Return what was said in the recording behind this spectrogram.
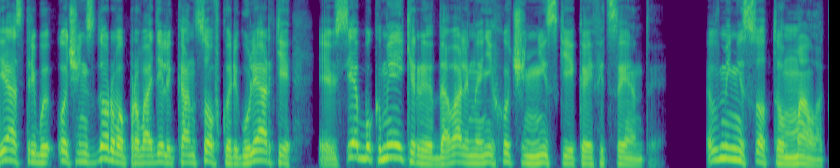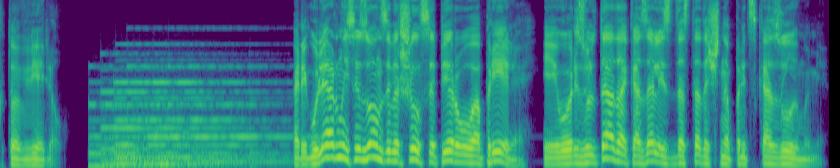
ястребы очень здорово проводили концовку регулярки, и все букмекеры давали на них очень низкие коэффициенты. В Миннесоту мало кто верил. Регулярный сезон завершился 1 апреля, и его результаты оказались достаточно предсказуемыми.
